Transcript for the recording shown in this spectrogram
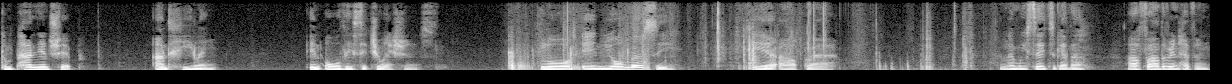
companionship, and healing in all these situations. Lord, in your mercy, hear our prayer. And then we say together, Our Father in heaven,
